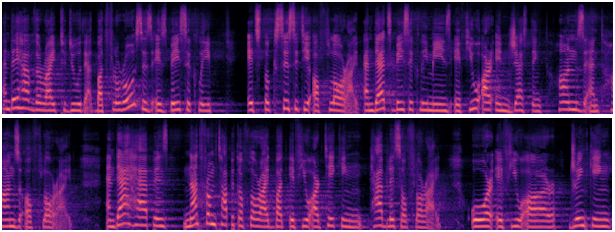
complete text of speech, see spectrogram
and they have the right to do that. But fluorosis is basically its toxicity of fluoride. And that basically means if you are ingesting tons and tons of fluoride, and that happens not from topical fluoride, but if you are taking tablets of fluoride, or if you are drinking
